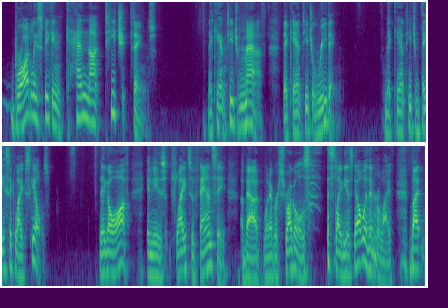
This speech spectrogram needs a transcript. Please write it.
broadly speaking, cannot teach things. They can't teach math. They can't teach reading. They can't teach basic life skills. They go off in these flights of fancy about whatever struggles this lady has dealt with in her life, but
